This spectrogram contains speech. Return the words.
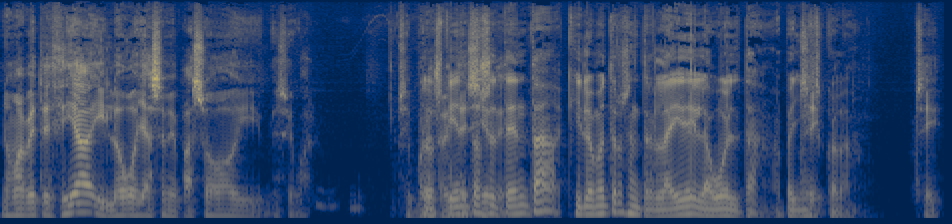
no me apetecía y luego ya se me pasó y es igual. 270 kilómetros entre la ida y la vuelta a Peñíscola. Sí,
